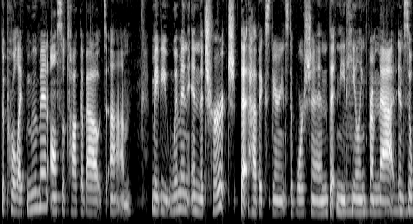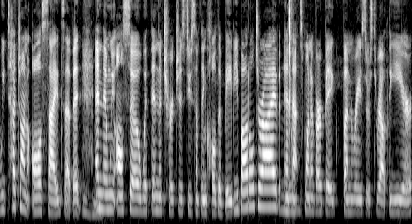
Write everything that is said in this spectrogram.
the pro-life movement. Also talk about. Um, maybe women in the church that have experienced abortion that need mm. healing from that. And so we touch on all sides of it. Mm-hmm. And then we also, within the churches, do something called a baby bottle drive. And mm-hmm. that's one of our big fundraisers throughout the year.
